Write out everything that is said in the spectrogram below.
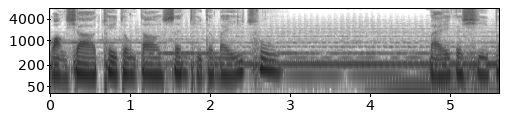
往下推动到身体的每一处、每一个细胞，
